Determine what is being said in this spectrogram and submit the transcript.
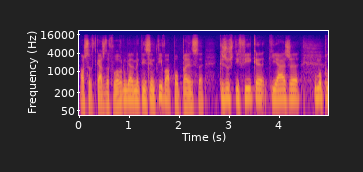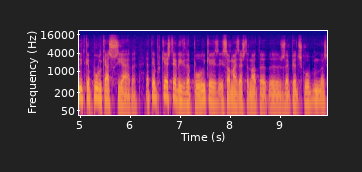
aos certificados da Forro, nomeadamente incentivo à poupança, que justifica que haja uma política pública associada. Até porque esta é dívida pública, e só mais esta nota de José Pedro, desculpe, mas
